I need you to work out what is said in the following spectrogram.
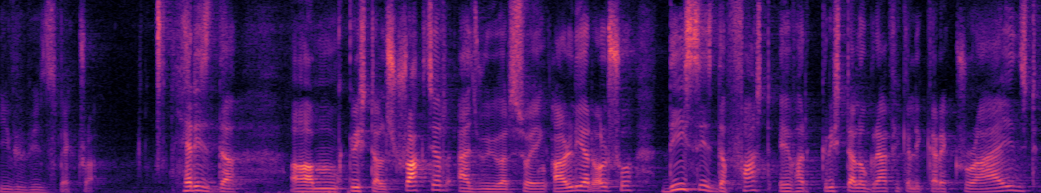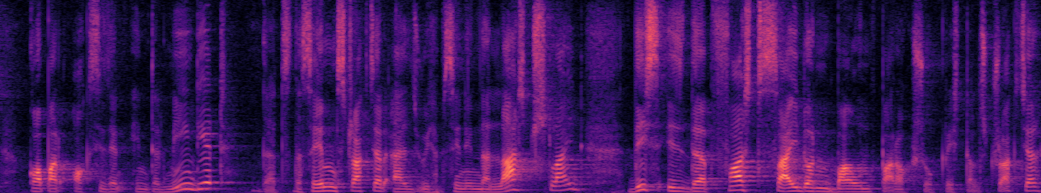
UV spectra. Here is the um, crystal structure as we were showing earlier also. This is the first ever crystallographically characterized copper oxygen intermediate that is the same structure as we have seen in the last slide. This is the first side on bound peroxo crystal structure.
